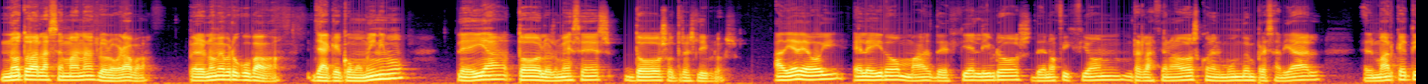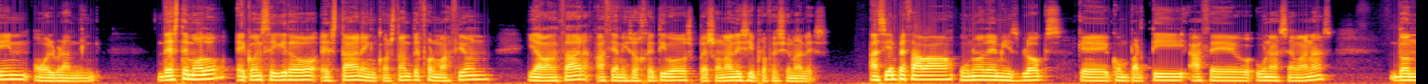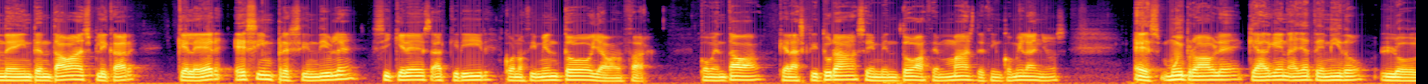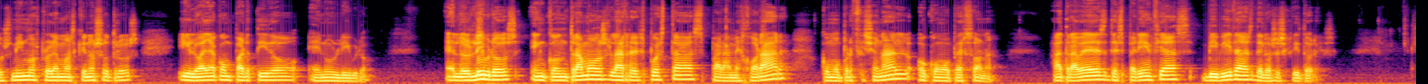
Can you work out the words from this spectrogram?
No todas las semanas lo lograba, pero no me preocupaba, ya que como mínimo leía todos los meses dos o tres libros. A día de hoy he leído más de 100 libros de no ficción relacionados con el mundo empresarial, el marketing o el branding. De este modo he conseguido estar en constante formación y avanzar hacia mis objetivos personales y profesionales. Así empezaba uno de mis blogs que compartí hace unas semanas, donde intentaba explicar que leer es imprescindible si quieres adquirir conocimiento y avanzar. Comentaba que la escritura se inventó hace más de 5.000 años es muy probable que alguien haya tenido los mismos problemas que nosotros y lo haya compartido en un libro. En los libros encontramos las respuestas para mejorar como profesional o como persona, a través de experiencias vividas de los escritores.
